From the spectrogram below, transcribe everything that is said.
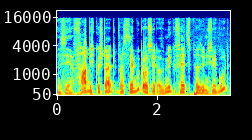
sehr farbig gestaltet, was sehr gut aussieht. Also mir gefällt es persönlich sehr gut.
